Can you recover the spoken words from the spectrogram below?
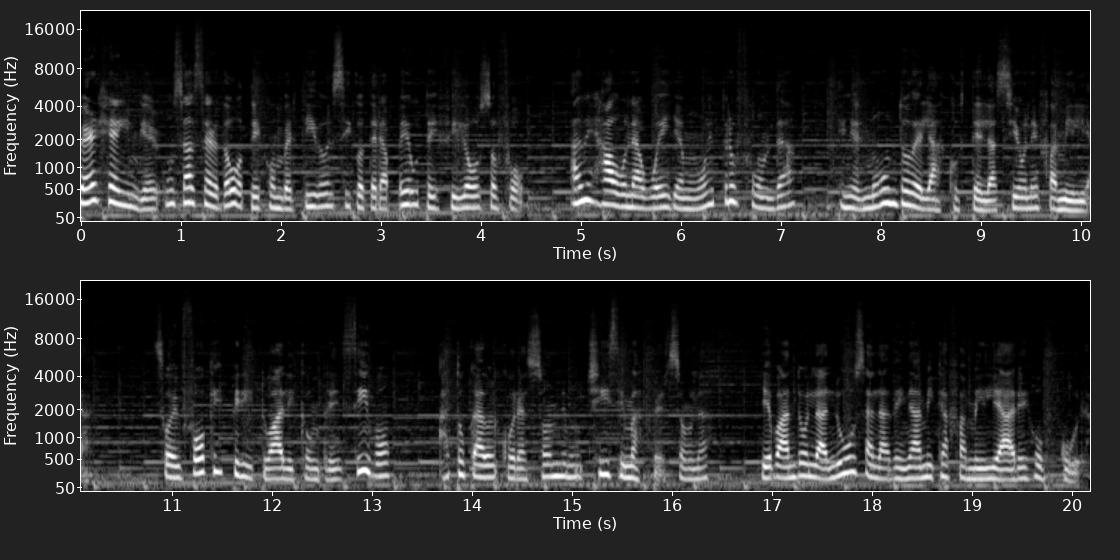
Bert Hellinger, un sacerdote convertido en psicoterapeuta y filósofo, ha dejado una huella muy profunda en el mundo de las constelaciones familiares. Su enfoque espiritual y comprensivo ha tocado el corazón de muchísimas personas, llevando la luz a las dinámicas familiares oscuras.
